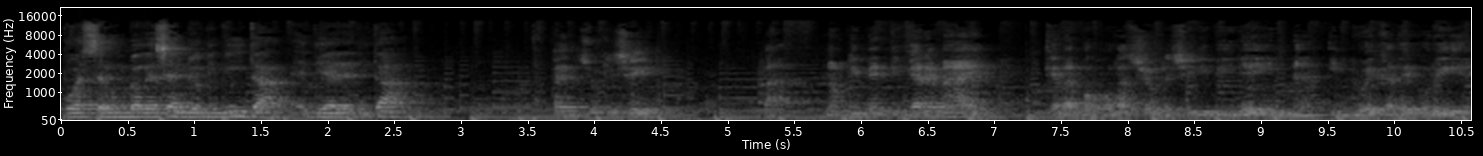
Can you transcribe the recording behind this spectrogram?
può essere un bel esempio di vita e di eredità? penso di sì, ma non dimenticare mai che la popolazione si divide in, in due categorie,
